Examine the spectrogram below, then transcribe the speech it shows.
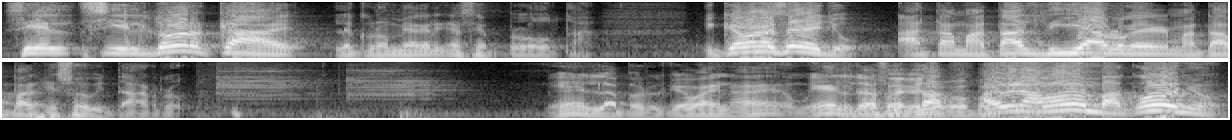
Si el, si el dólar cae, la economía gringa se explota. ¿Y qué van a hacer ellos? Hasta matar al diablo que hay que matar para que eso evitarlo. Mierda, pero qué vaina, ¿eh? Mierda, O sea, Hay una bomba, coño.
